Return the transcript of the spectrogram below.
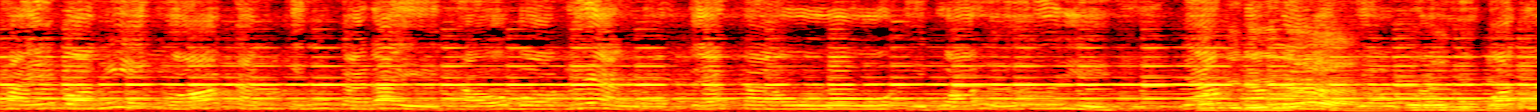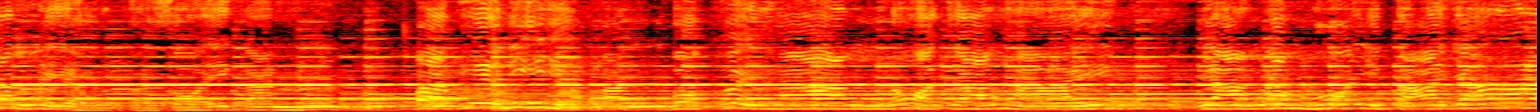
ไทยบ่มีขอกันกินก็ได้เขาบ่แพงบอกแต่เก่าอีพ่อเอ้ยย้ำดีเด้เดียวเขาบ่ทันแล้วก็ซอยกันปากเฮนี้ 哎呀！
